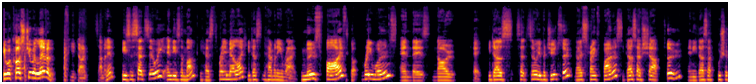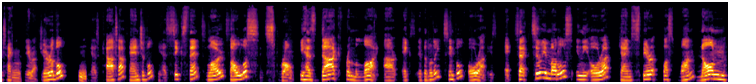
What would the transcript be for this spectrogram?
He will cost you 11 if you don't summon him. He's a Satsui and he's a monk. He has three melee. He doesn't have any range. He moves five. He's got three wounds, and there's no ki. He does Satsui Bujutsu, no strength bonus. He does have Sharp 2, and he does have Push Attack Mm. 0. Durable. Hmm. He has Kata, tangible. He has Sixth Sense, slow, soulless, and strong. He has Dark from Light, RX ability. Simple, Aura is X. Satsui models in the Aura gain Spirit plus 1. Non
